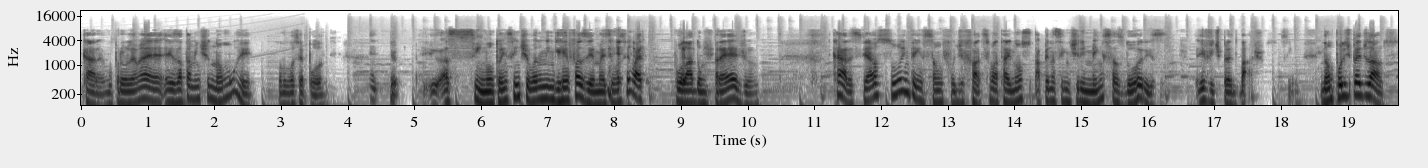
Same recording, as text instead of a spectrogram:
Cara, o problema é, é exatamente não morrer quando você pula. É. Eu, eu, assim, não tô incentivando ninguém a fazer, mas se você vai pular de um prédio, Cara, se a sua intenção for de fato se matar e não apenas sentir imensas dores, evite prédios baixos. Assim. Não pule de prédios altos.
